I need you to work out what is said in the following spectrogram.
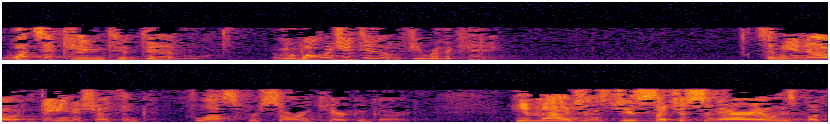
What's a king to do? I mean, what would you do if you were the king? Some of you know Danish, I think, philosopher Soren Kierkegaard. He imagines just such a scenario in his book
